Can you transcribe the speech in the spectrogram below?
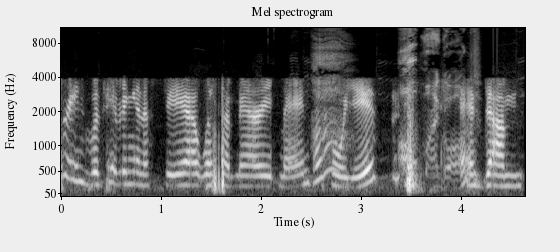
friend was having an affair with a married man for four years, Oh my god! and um,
